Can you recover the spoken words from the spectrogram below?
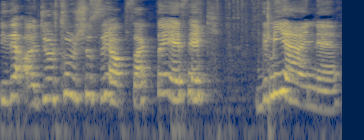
bir de acur turşusu yapsak da yesek. Değil mi yani?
